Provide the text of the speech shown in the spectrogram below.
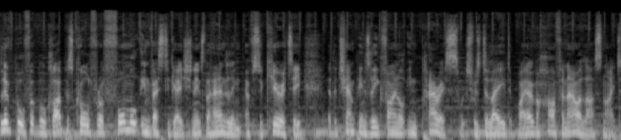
Liverpool Football Club has called for a formal investigation into the handling of security at the Champions League final in Paris, which was delayed by over half an hour last night.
